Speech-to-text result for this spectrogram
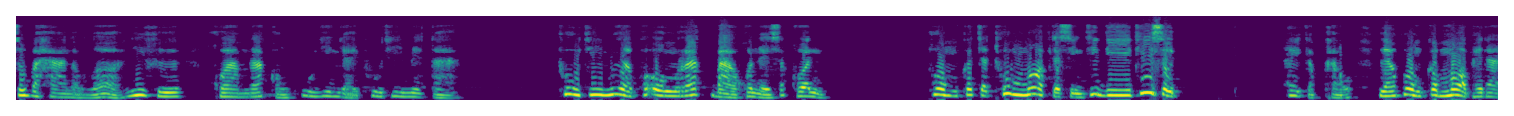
ซุบฮานัลลอฮ์นี่คือความรักของผู้ยิ่งใหญ่ผู้ที่เมตตา ผู้ที่เมื่อพระองค์รักบ่าวคนไหนสักคนพระองค์ก็จะทุ่มมอบแต่สิ่งที่ดีที่สุดให้กับเขา แล้วพระองค์ก็มอบให้ได้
